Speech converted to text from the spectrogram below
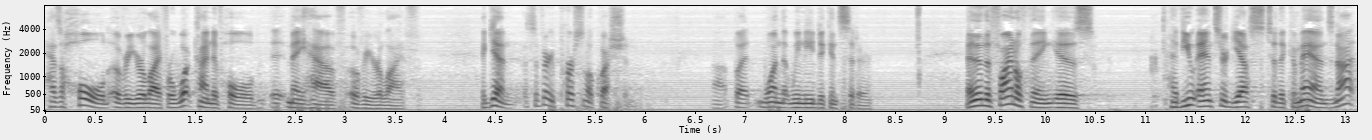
has a hold over your life or what kind of hold it may have over your life? Again, that's a very personal question, uh, but one that we need to consider. And then the final thing is have you answered yes to the commands? Not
